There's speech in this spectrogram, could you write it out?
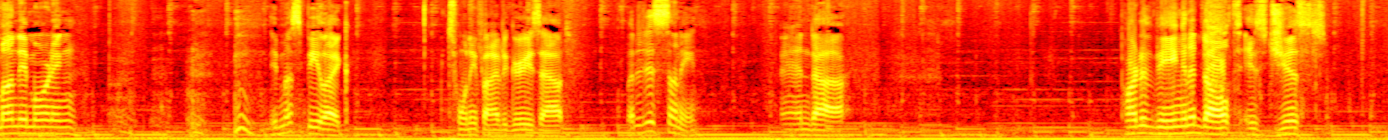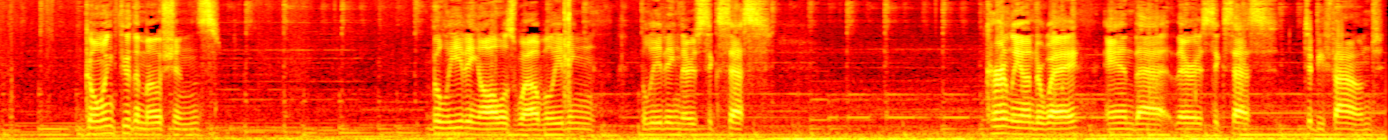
Monday morning. It must be like 25 degrees out, but it is sunny. And uh, part of being an adult is just going through the motions, believing all is well, believing believing there's success currently underway and that there is success to be found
